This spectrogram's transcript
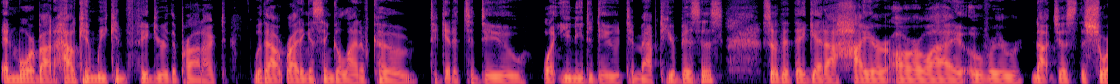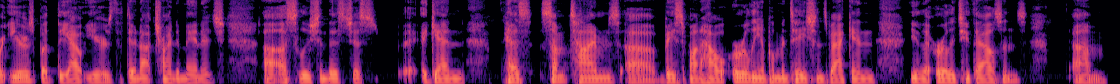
and more about how can we configure the product without writing a single line of code to get it to do what you need to do to map to your business so that they get a higher ROI over not just the short years but the out years that they're not trying to manage uh, a solution that's just again has sometimes uh, based upon how early implementations back in you know, the early 2000s um,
